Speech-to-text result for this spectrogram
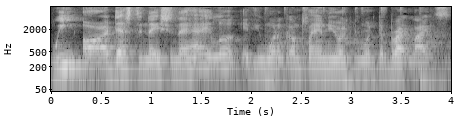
we are a destination that, hey, look, if you want to come play in New York, you want the bright lights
